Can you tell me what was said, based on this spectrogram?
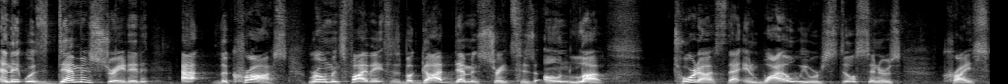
And it was demonstrated at the cross. Romans 5 8 says, But God demonstrates his own love toward us that in while we were still sinners, Christ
